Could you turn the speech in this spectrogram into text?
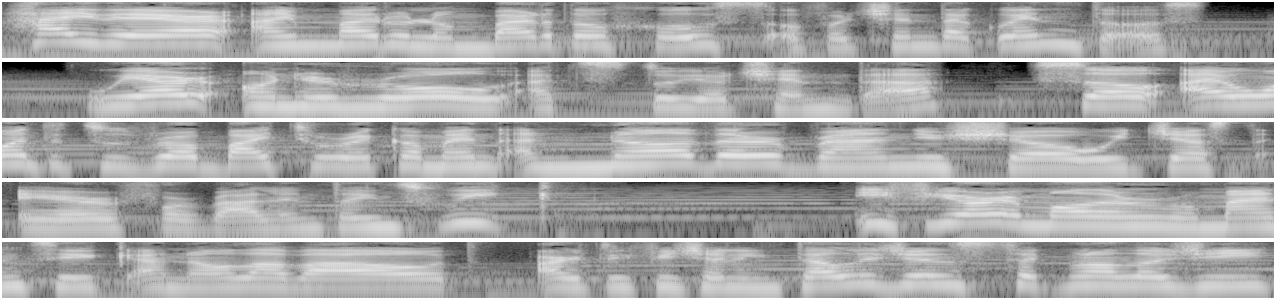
Hi there, I'm Maru Lombardo, host of 80 Cuentos. We are on a roll at Studio 80, so I wanted to drop by to recommend another brand new show we just aired for Valentine's Week. If you're a modern romantic and all about artificial intelligence technology,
